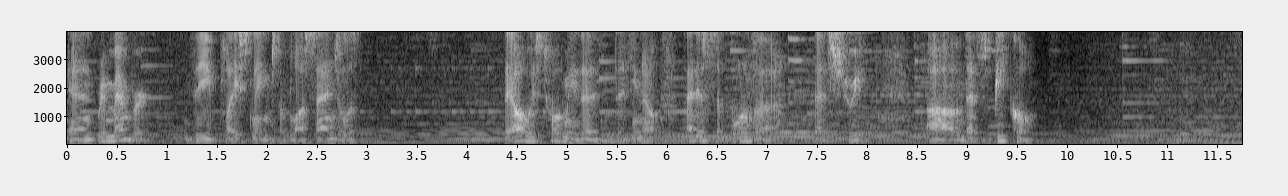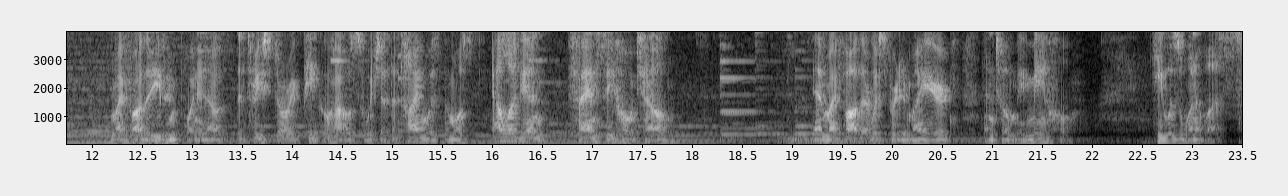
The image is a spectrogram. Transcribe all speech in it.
and remembered the place names of Los Angeles. They always told me that, that you know, that is Sepulveda, that street. Um, that's Pico. My father even pointed out the three-story Pico house, which at the time was the most elegant, fancy hotel. And my father whispered in my ear and told me, Mijo, he was one of us.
